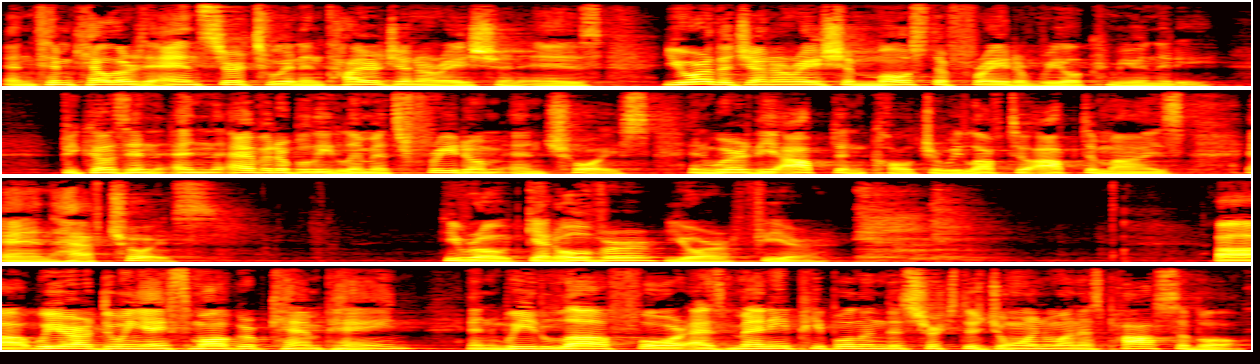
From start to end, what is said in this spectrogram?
And Tim Keller's answer to an entire generation is You are the generation most afraid of real community because it inevitably limits freedom and choice. And we're the opt in culture. We love to optimize and have choice. He wrote, Get over your fear. Uh, we are doing a small group campaign and we'd love for as many people in this church to join one as possible.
